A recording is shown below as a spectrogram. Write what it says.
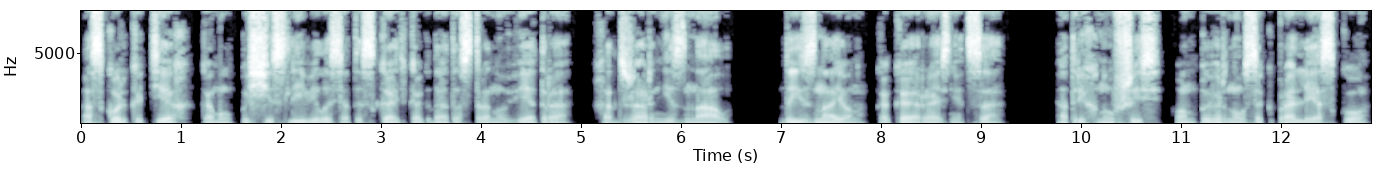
а сколько тех, кому посчастливилось отыскать когда-то страну ветра, Хаджар не знал. Да и знай он, какая разница. Отряхнувшись, он повернулся к пролеску.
